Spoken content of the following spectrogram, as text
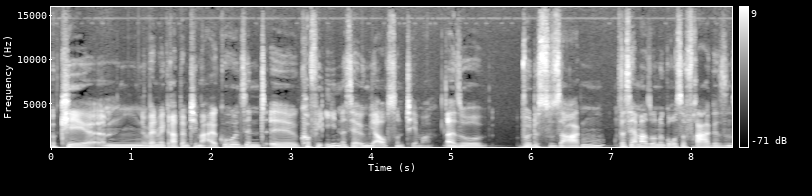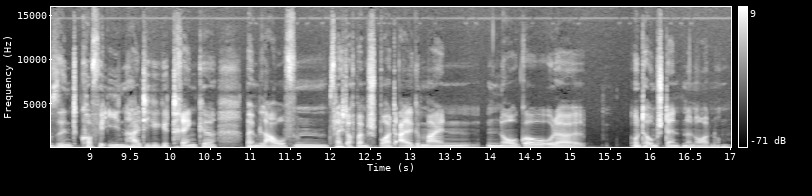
Okay, ähm, wenn wir gerade beim Thema Alkohol sind, äh, Koffein ist ja irgendwie auch so ein Thema. Also würdest du sagen, das ist ja immer so eine große Frage, sind koffeinhaltige Getränke beim Laufen, vielleicht auch beim Sport allgemein ein No-Go oder unter Umständen in Ordnung?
